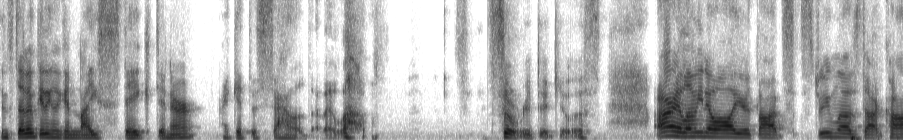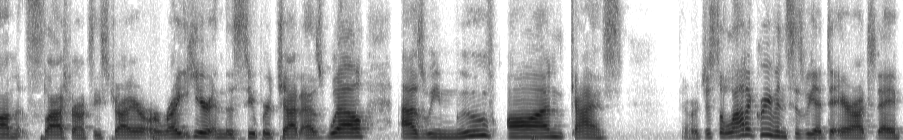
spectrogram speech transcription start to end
instead of getting like a nice steak dinner, I get the salad that I love. So ridiculous. All right, let me know all your thoughts. Streamlabs.com slash Roxy Striar or right here in the super chat as well as we move on. Guys, there were just a lot of grievances we had to air out today,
